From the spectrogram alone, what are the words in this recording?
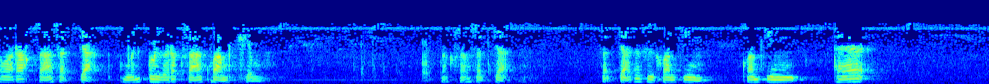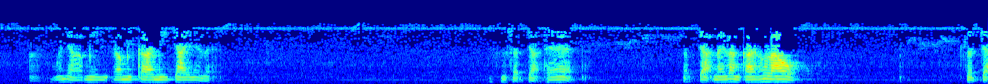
คำว่ารักษาสัจจะเหมือนเกลือรักษาความเค็ม รักษาสัจจะสัจจะก็คือความจริง ความจริงแท้เหมือนอย่างมีเรามีกายมีใจนี่แหละ คือสัจจะแท้ สัจจะในร่างกายของเรา สัจจะ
